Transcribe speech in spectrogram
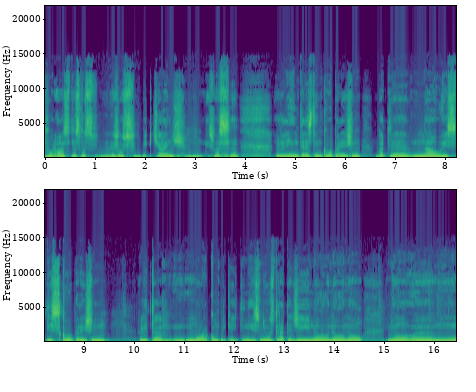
for us, this was this was big challenge. This was a very interesting cooperation. But uh, now is this cooperation a little more complicated? Is new strategy, no, no, no, new um,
